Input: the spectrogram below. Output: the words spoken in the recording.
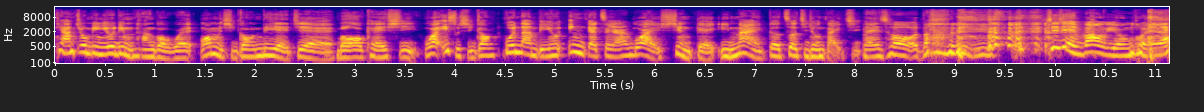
听众朋友你唔通误会，我唔是讲你诶即个无 OK 是，我的意思是讲，阮男朋友应该知影我诶性格，伊哪会个做即种代志？没错，我懂你意思。谢谢你帮我圆回来。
